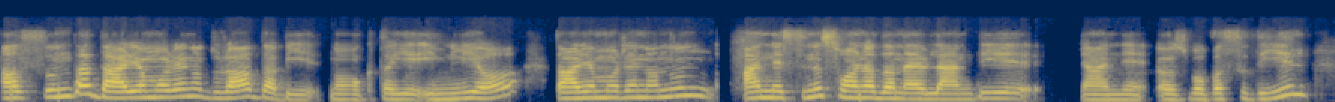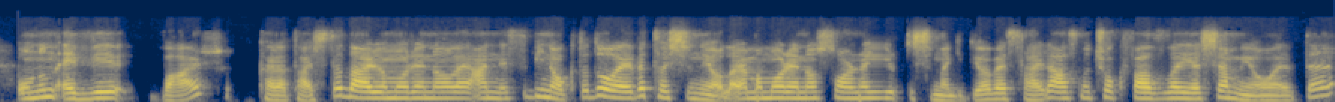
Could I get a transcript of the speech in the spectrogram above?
Aslında Dario Moreno durağı da bir noktayı imliyor. Dario Moreno'nun annesinin sonradan evlendiği yani öz babası değil. Onun evi var Karataş'ta. Dario Moreno ve annesi bir noktada o eve taşınıyorlar. Ama Moreno sonra yurt dışına gidiyor vesaire. Aslında çok fazla yaşamıyor o evde.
